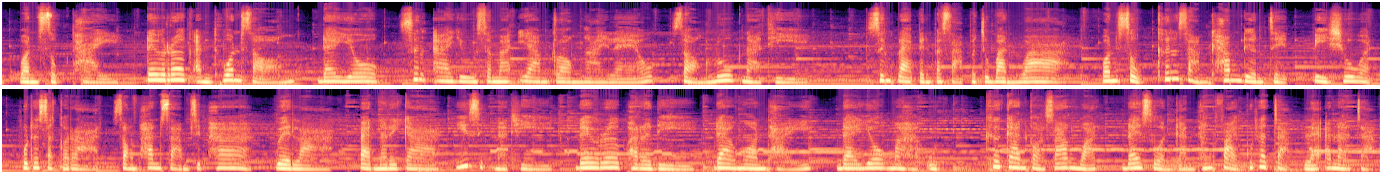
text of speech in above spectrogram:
ำวันศุกร์ไทย ได้เลิกอันท่วนสอง ได้โยก ซึ่งอายุสมะยามกลองงายแล้วสองลูกนาที ซึ่งแปลเป็นภาษาปัจจุบันว่า วันศุกร์ขึ้นสามค่ำเดือน 7 ปีชวด พุทธศักราช 2035 เวลา8นาฬิกา 20 นาที ได้เลิกพารดี ดาวงอนไถ ได้โยกมหาอุด คือการก่อสร้างวัดได้ส่วนกันทั้งฝ่ายพุทธจักรและอาณาจักร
